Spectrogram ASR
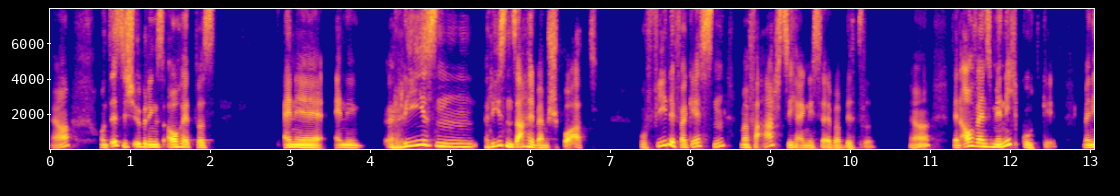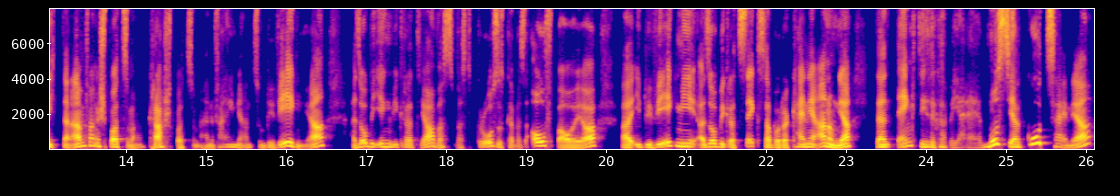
Ja, und das ist übrigens auch etwas, eine, eine riesen, riesen Sache beim Sport, wo viele vergessen, man verarscht sich eigentlich selber ein bisschen. Ja, denn auch wenn es mir nicht gut geht, wenn ich dann anfange, Sport zu machen, Kraftsport zu machen, fange ich mich an zu bewegen, ja. Als ob ich irgendwie gerade, ja, was, was Großes, was aufbaue, ja. Äh, ich bewege mich, als ob ich gerade Sex habe oder keine Ahnung, ja. Dann denkt dieser Körper, ja, der muss ja gut sein, ja.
